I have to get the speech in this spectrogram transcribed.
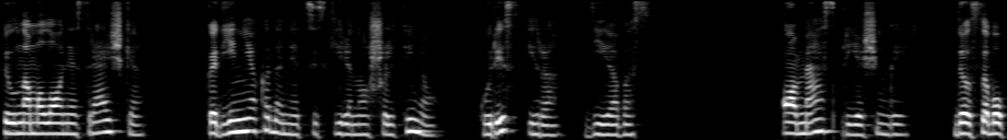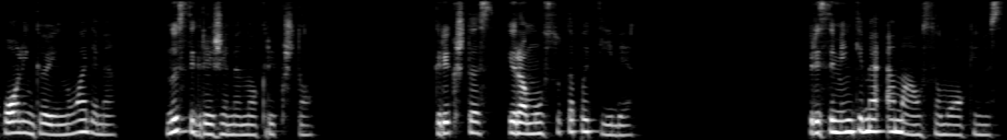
Pilna malonės reiškia, kad ji niekada neatsiskyrė nuo šaltinio, kuris yra Dievas. O mes priešingai, dėl savo polinkio į nuodėmę, nusigrėžėme nuo krikšto. Krikštas yra mūsų tapatybė. Prisiminkime Emauso mokinius.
